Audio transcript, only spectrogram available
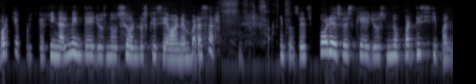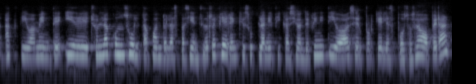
¿Por qué? Porque finalmente ellos no son los que se van a embarazar. Entonces, por eso es que ellos no participan activamente y de hecho en la consulta, cuando las pacientes refieren que su planificación definitiva va a ser porque el esposo se va a operar,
